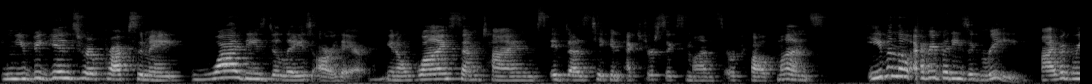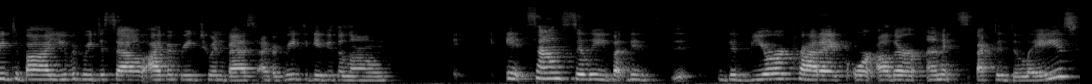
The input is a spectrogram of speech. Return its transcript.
And you begin to approximate why these delays are there. You know, why sometimes it does take an extra six months or 12 months, even though everybody's agreed. I've agreed to buy, you've agreed to sell, I've agreed to invest, I've agreed to give you the loan. It sounds silly, but these the bureaucratic or other unexpected delays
